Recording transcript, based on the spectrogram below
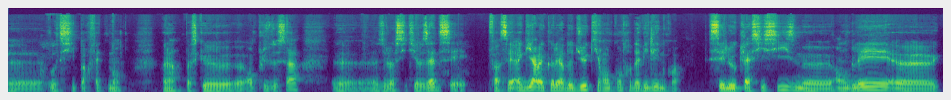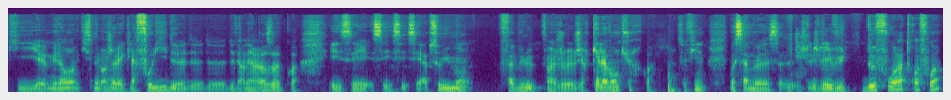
euh, aussi parfaitement. Voilà, parce que euh, en plus de ça, The Lost City of Z, c'est enfin c'est Aguirre la colère de Dieu qui rencontre David Lean quoi. C'est le classicisme anglais qui, se mélange avec la folie de, Werner Herzog quoi. Et c'est absolument fabuleux. Enfin, je, dire, quelle aventure, quoi, ce film. Moi, ça me, je, l'ai vu deux fois, trois fois,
